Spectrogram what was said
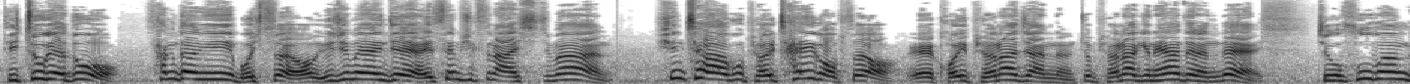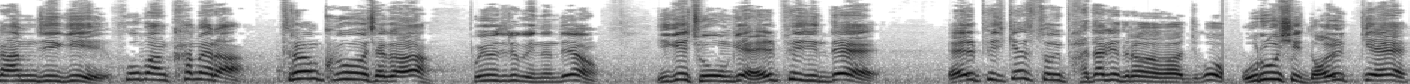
뒤쪽에도 상당히 멋있어요. 요즘에 이제 SM6는 아시지만 신차하고 별 차이가 없어요. 예, 거의 변하지 않는 좀 변하긴 해야 되는데 지금 후방 감지기, 후방 카메라, 트렁크 제가 보여드리고 있는데요. 이게 좋은 게 LPG인데 LPG 가스통이 바닥에 들어가가지고 오롯이 넓게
